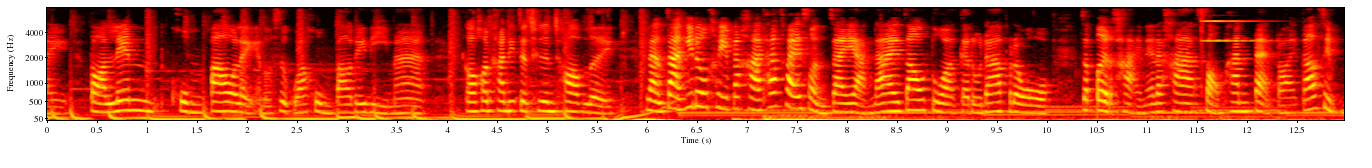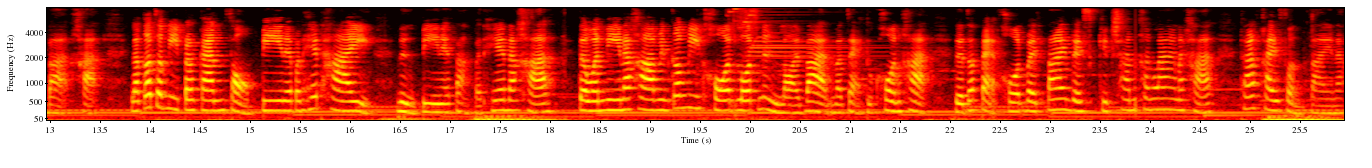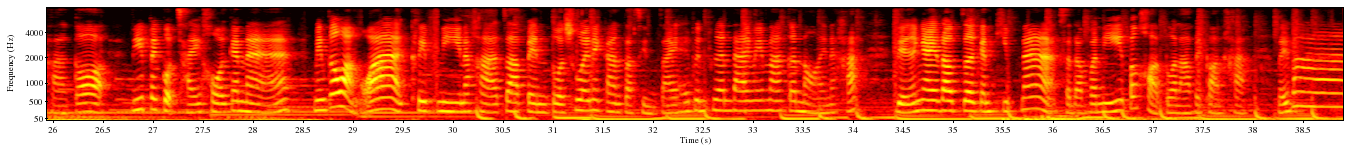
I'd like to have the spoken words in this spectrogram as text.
ตอนเล่นคุมเป้าอะไรอย่างเงี้ยรู้สึกว่าคุมเป้าได้ดีมาก ก็ค่อนข้างที่จะชื่นชอบเลย หลังจากที่ดูคลิปนะคะ ถ้าใครสนใจอยากได้เจ้าตัว Garuda Pro จะเปิดขายในราคา 2,890 บาทค่ะแล้วก็จะมีประกัน 2 ปีในประเทศไทย 1 ปีในต่างประเทศนะคะ แต่วันนี้นะคะมินก็มีโค้ดลด 100 บาทมาแจกทุกคนค่ะ เดี๋ยวจะแปะโค้ดไว้ใต้ description ข้างล่างนะคะ ถ้าใครสนใจนะคะ ก็รีบไปกดใช้โค้ดกันนะ มินก็หวังว่าคลิปนี้นะคะ จะเป็นตัวช่วยในการตัดสินใจให้เพื่อนๆ ได้ไม่มากก็น้อยนะคะ เดี๋ยวยังไงเราเจอกันคลิปหน้าสำหรับวันนี้ต้องขอตัวลาไปก่อนค่ะ บ๊ายบาย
